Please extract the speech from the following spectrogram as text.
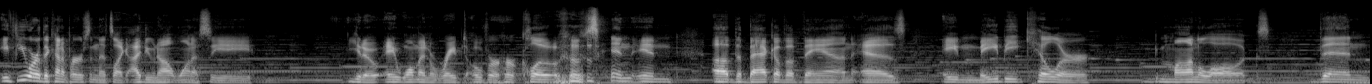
if you are the kind of person that's like, I do not want to see, you know, a woman raped over her clothes in in uh, the back of a van as a maybe killer monologues, then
